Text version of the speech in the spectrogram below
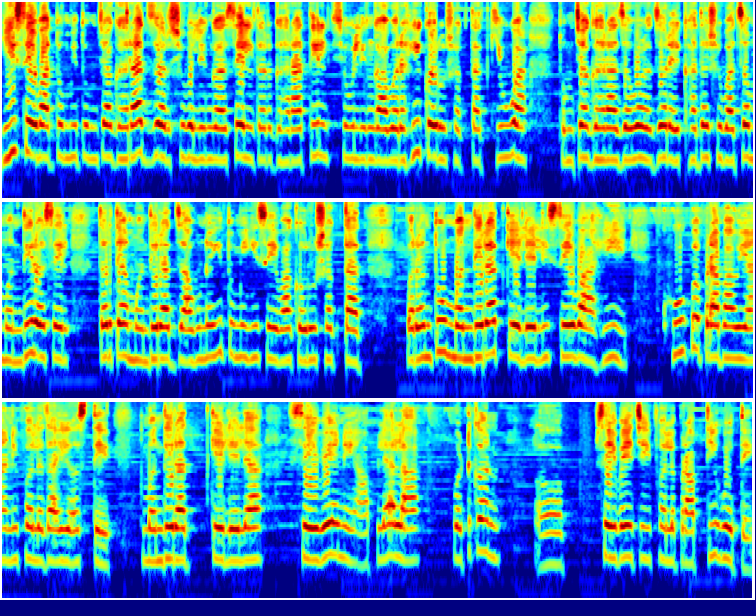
ही सेवा तुम्ही तुमच्या घरात जर शिवलिंग असेल तर घरातील शिवलिंगावरही करू शकतात. किंवा तुमच्या घराजवळ जर एखादं शिवाचं मंदिर असेल तर त्या मंदिरात जाऊनही तुम्ही ही सेवा करू शकतात. परंतु मंदिरात केलेली सेवा ही खूप प्रभावी आणि फलदायी असते. मंदिरात केलेल्या सेवेने आपल्याला पटकन सेवेची फलप्राप्ती होते.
